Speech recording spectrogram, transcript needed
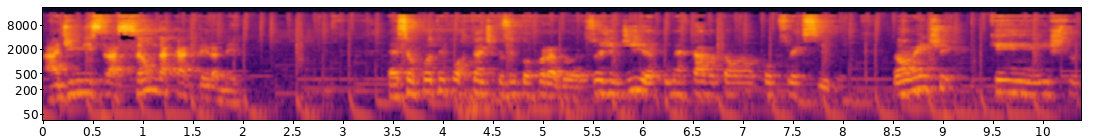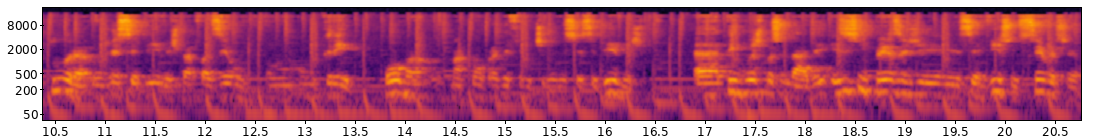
a administração da carteira dele? Esse é um ponto importante para os incorporadores. Hoje em dia, o mercado está um pouco flexível. Normalmente, quem estrutura os recebíveis para fazer um, um, um CRI ou uma, uma, compra definitiva dos recebíveis, uh, tem duas possibilidades. Existem empresas de serviços, servicer,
